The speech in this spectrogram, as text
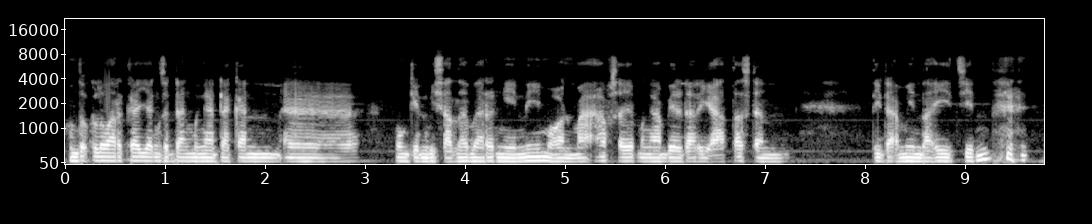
Untuk keluarga yang sedang mengadakan eh, mungkin wisata bareng ini mohon maaf saya mengambil dari atas dan tidak minta izin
